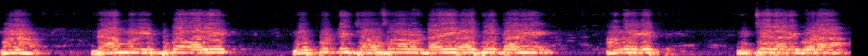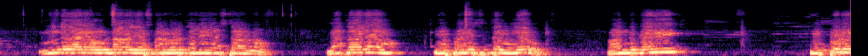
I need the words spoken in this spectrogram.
మన డ్యాములు నింపుకోవాలి. ఎప్పటి నుంచి అవసరాలు ఉంటాయి రైతులకు కానీ అందరికీ ఇచ్చేదానికి కూడా ముందుగానే ఉంటామని చెప్పని కూడా తెలియజేస్తా ఉన్నాం. గతంలో ఈ పరిస్థితులు లేవు. అందుకని ఇప్పుడు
